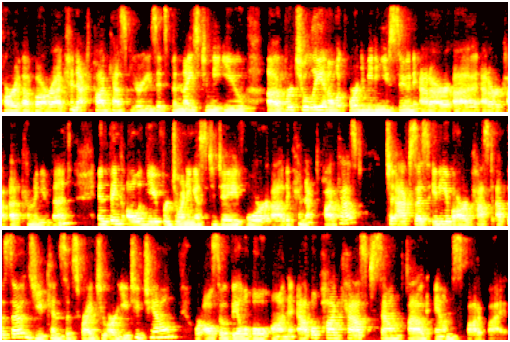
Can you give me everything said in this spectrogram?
part of our uh, Connect podcast series. It's been nice to meet you uh, virtually, and I look forward to meeting you soon at our uh, at our upcoming event. And thank all of you for joining us today for uh, the Connect podcast. To access any of our past episodes, you can subscribe to our YouTube channel. We're also available on Apple Podcasts, SoundCloud, and Spotify.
